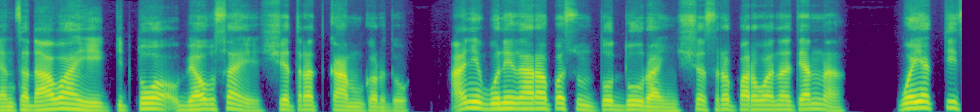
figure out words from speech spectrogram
त्यांचा दावा आहे की तो व्यवसाय क्षेत्रात काम करतो आणि गुन्हेगारापासून तो दूर आहे. शस्त्र परवाना त्यांना वैयक्तिक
